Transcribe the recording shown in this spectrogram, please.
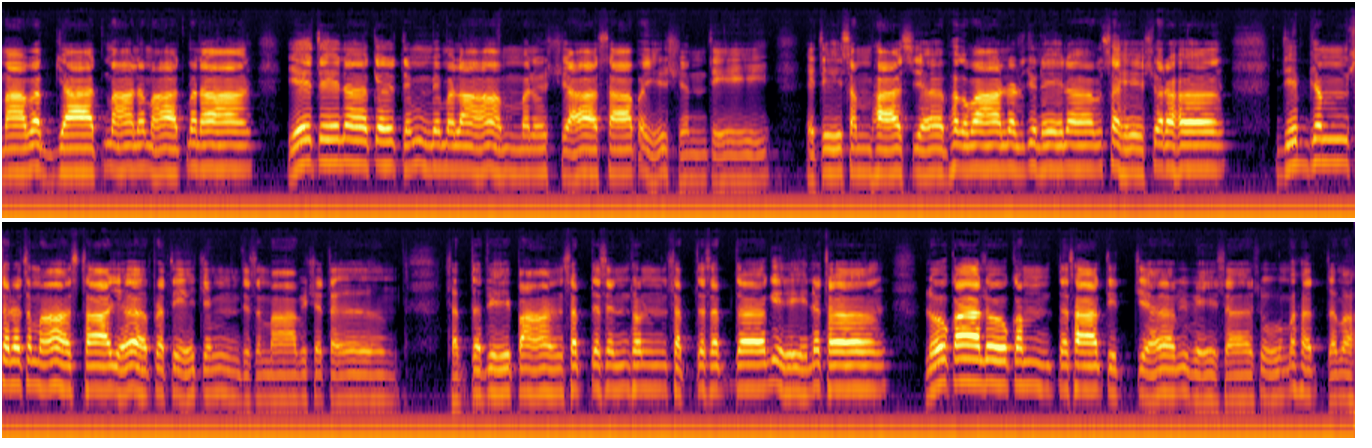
मावज्ञात्मानमात्मना ये तेन कीर्तिं विमलां मनुष्या स्थापयिष्यन्ति इति सम्भाष्य भगवान् अर्जुनेन सहेश्वरः। दिव्यं सरसमास्थाय प्रतीचिं दिशमाविशत सप्तद्वीपान् सप्तसिन्धुन् सप्त सप्तगिरिनथ लोकालोकं तथातीत्य विवेश सुमहत्तमः।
